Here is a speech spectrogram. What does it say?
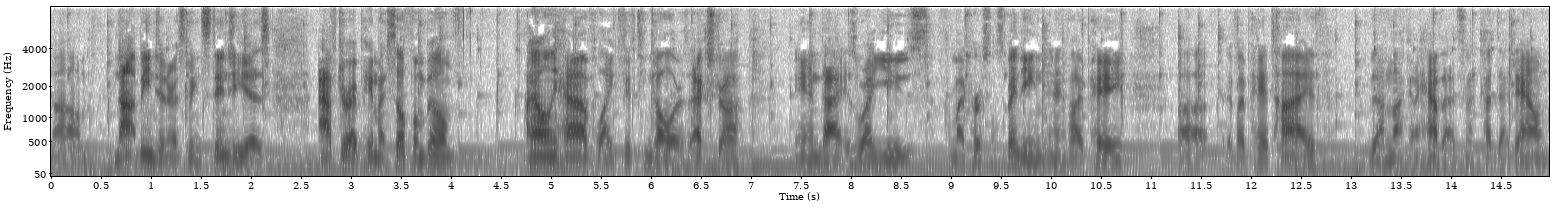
Um, not being generous, being stingy is after I pay my cell phone bill, I only have like $15 extra, and that is what I use for my personal spending. And if I pay, uh, if I pay a tithe, then I'm not going to have that. It's going to cut that down,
